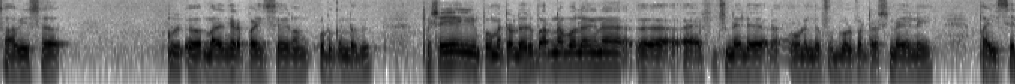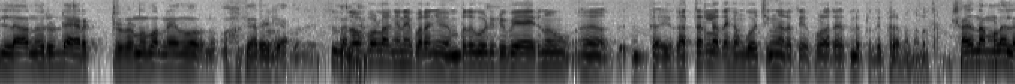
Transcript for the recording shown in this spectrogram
സാവീസ് ഭയങ്കര പൈസയാണ് കൊടുക്കേണ്ടത്. പക്ഷേ ഇപ്പോൾ മറ്റുള്ളവർ പറഞ്ഞ പോലെ ഇങ്ങനെ എഫിന്റെ ഓൾ ഇന്ത്യ ഫുട്ബോൾ ഫെഡറേഷന്റെ കയ്യിൽ പൈസ ഇല്ല എന്നൊരു ഡയറക്ടർ എന്ന് പറഞ്ഞതെന്ന് പറഞ്ഞു. അറിയില്ല. അപ്പോൾ അങ്ങനെ പറഞ്ഞു. എൺപത് കോടി രൂപയായിരുന്നു ഖത്തറിൽ അദ്ദേഹം കോച്ചിങ് നടത്തിയപ്പോൾ അദ്ദേഹത്തിന്റെ പ്രതിഫലം എന്നുള്ളത്. പക്ഷെ അത് നമ്മളല്ല.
